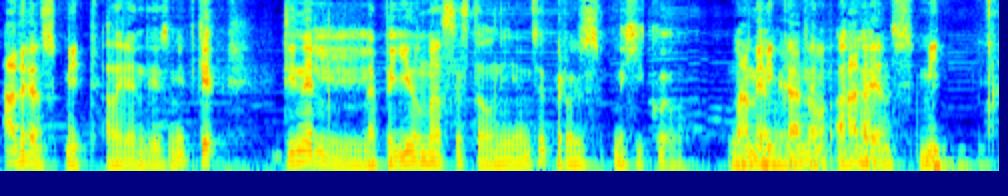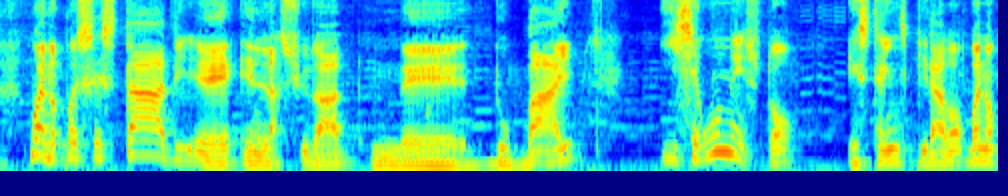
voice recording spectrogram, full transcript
Adrian Smith. Adrian D. Smith, que tiene el apellido más estadounidense, pero es México. Americano, Adrian Smith. Bueno, pues está eh, en la ciudad de Dubai y según esto está inspirado, bueno,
